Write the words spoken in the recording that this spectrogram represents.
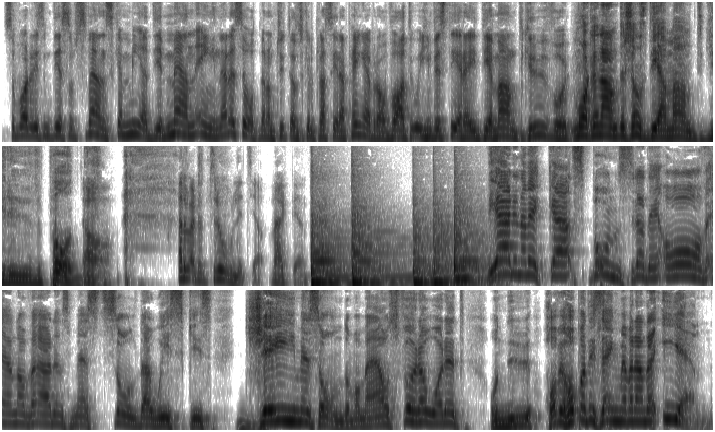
så var det liksom det som svenska mediemän ägnade sig åt när de tyckte att de skulle placera pengar bra var att investera i diamantgruvor. Mårten Anderssons diamantgruvpodd. Ja. Det hade varit otroligt, ja. Verkligen. Vi är denna vecka sponsrade av en av världens mest sålda whiskys, Jameson. De var med oss förra året och nu har vi hoppat i säng med varandra igen.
